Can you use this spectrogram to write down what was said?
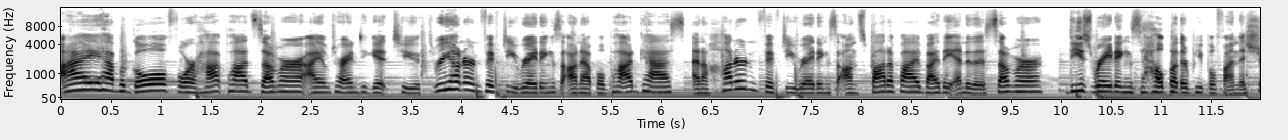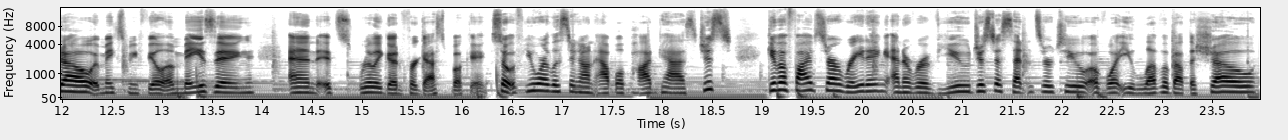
I have a goal for Hot Pod Summer. I am trying to get to 350 ratings on Apple Podcasts and 150 ratings on Spotify by the end of the summer. These ratings help other people find the show. It makes me feel amazing and it's really good for guest booking. So if you are listening on Apple Podcasts, just give a five star rating and a review, just a sentence or two of what you love about the show.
